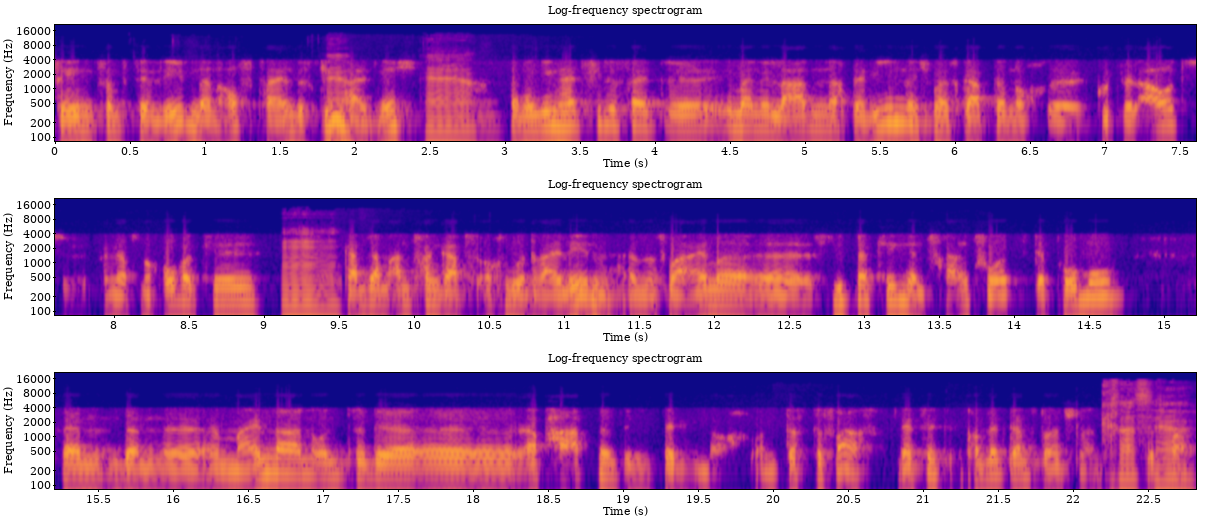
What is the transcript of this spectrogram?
10, 15 Läden dann aufteilen. Das ging ja. halt nicht. Ja, ja. Und dann ging halt vieles halt äh, immer in den Laden nach Berlin. Ich meine, es gab dann noch äh, Goodwill Out, dann gab es noch Overkill. Mhm. Ganz am Anfang gab es auch nur drei Läden. Also es war einmal äh, Sleeper King in Frankfurt, der Pomo, ähm, dann äh, mein Laden und der äh, Apartment in Berlin noch. Und das, das war's. Letztlich komplett ganz Deutschland. Krass, das ja. War's.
